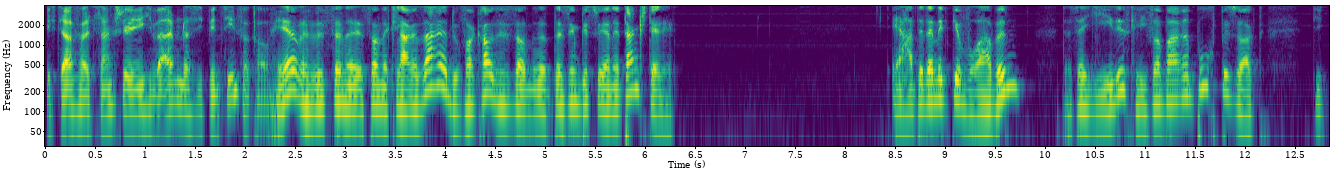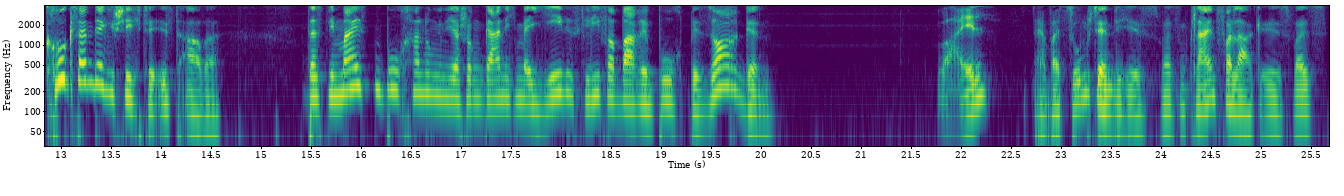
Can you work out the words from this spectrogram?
ich darf als Tankstelle nicht werben, dass ich Benzin verkaufe. Ja, das ist doch eine, ist doch eine klare Sache. Du verkaufst, doch, deswegen bist du ja eine Tankstelle. Er hatte damit geworben, dass er jedes lieferbare Buch besorgt. Die Krux an der Geschichte ist aber, dass die meisten Buchhandlungen ja schon gar nicht mehr jedes lieferbare Buch besorgen. Weil? Ja, weil es zu umständlich ist, weil es ein Kleinverlag ist, weil es,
